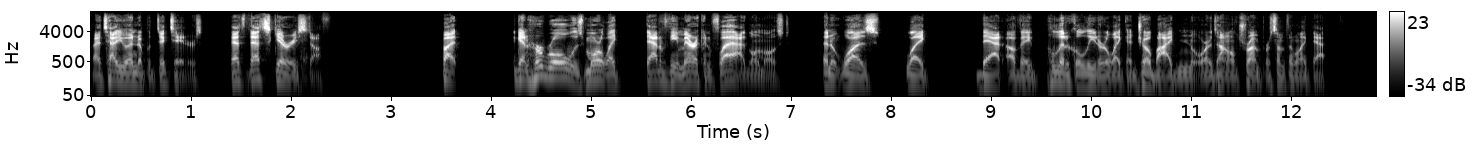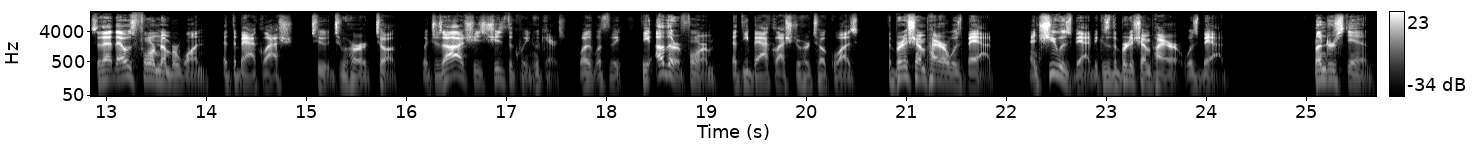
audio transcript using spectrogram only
That's how you end up with dictators. That's, that's scary stuff. But again, her role was more like that of the American flag almost than it was like that of a political leader like a Joe Biden or a Donald Trump or something like that. So that, that was form number one that the backlash to, to her took, which is, ah, she's, she's the queen. Who cares? What, what's the, the other form that the backlash to her took was the British Empire was bad. And she was bad because the British Empire was bad understand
